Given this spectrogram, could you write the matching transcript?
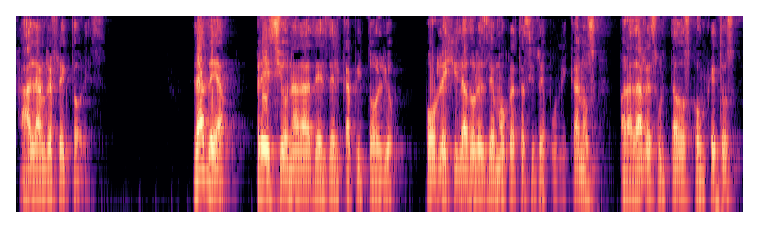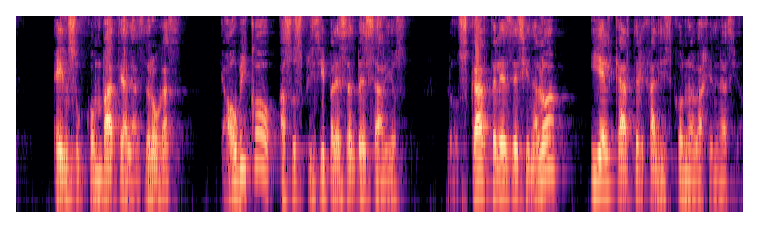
jalan reflectores. La DEA presionada desde el Capitolio por legisladores demócratas y republicanos para dar resultados concretos en su combate a las drogas, ya ubicó a sus principales adversarios, los cárteles de Sinaloa y el cártel Jalisco Nueva Generación.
